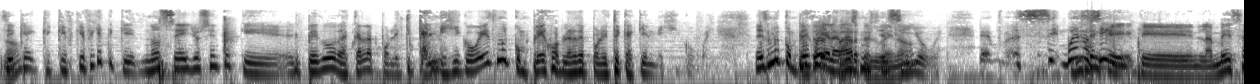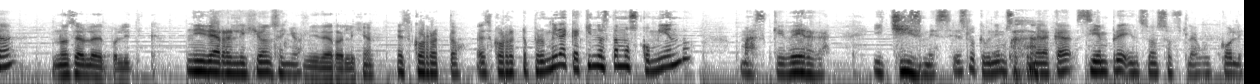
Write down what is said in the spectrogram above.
Sí, ¿no? que, que, que- que fíjate que, no sé, yo siento que el pedo de acá, la política en México, güey, es muy complejo hablar de política aquí en México, güey. Es muy complejo y a la vez partes, muy güey, ¿no? sencillo, güey. Eh, sí, bueno, Dicen sí. que, que en la mesa no se habla de política, Ni de religión, señor. ni de religión. Es correcto, es correcto. Pero mira que aquí no estamos comiendo más que verga y chismes. Es lo que venimos a comer acá siempre en Sons of Tlahuicole.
